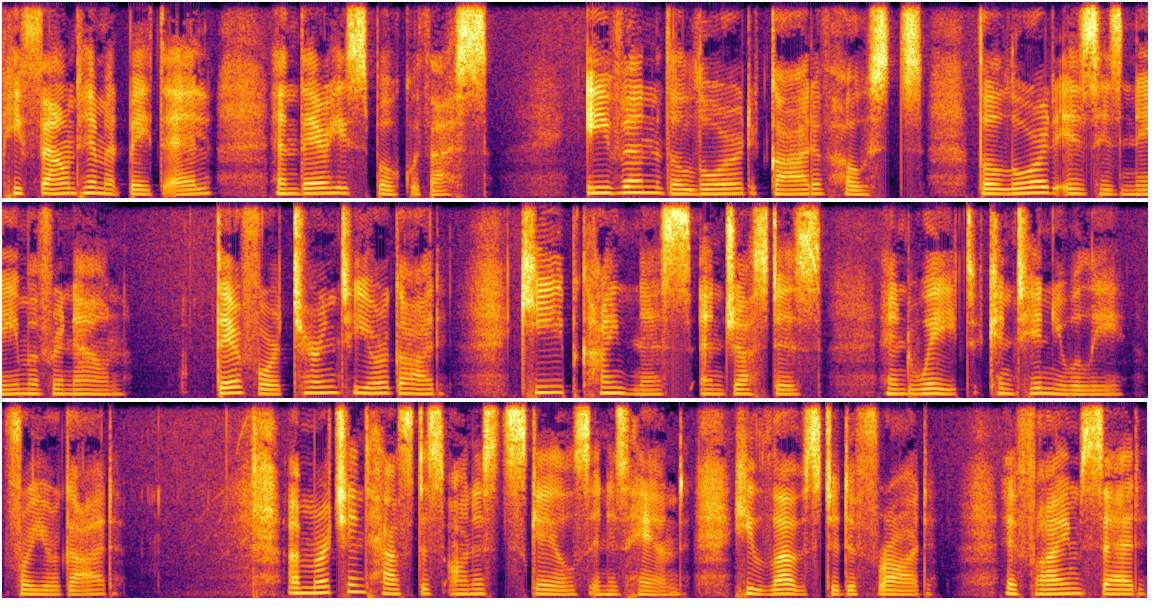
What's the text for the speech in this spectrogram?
He found him at Beit El, and there he spoke with us. Even the Lord God of hosts, the Lord is his name of renown. Therefore, turn to your God, keep kindness and justice, and wait continually for your God. A merchant has dishonest scales in his hand. He loves to defraud. Ephraim said,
